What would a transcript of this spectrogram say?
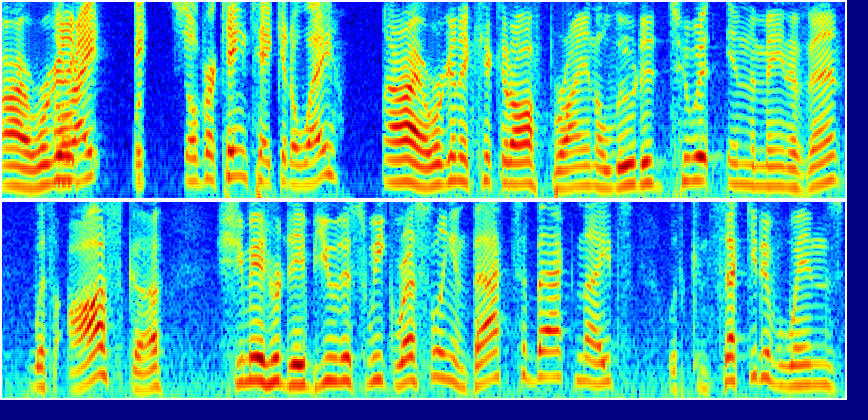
All right, we're gonna right, Silver King, take it away. All right, we're going to kick it off. Brian alluded to it in the main event with Asuka. She made her debut this week wrestling in back to back nights with consecutive wins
